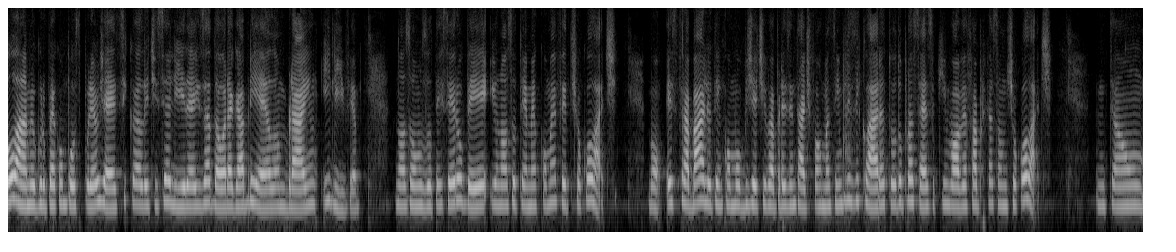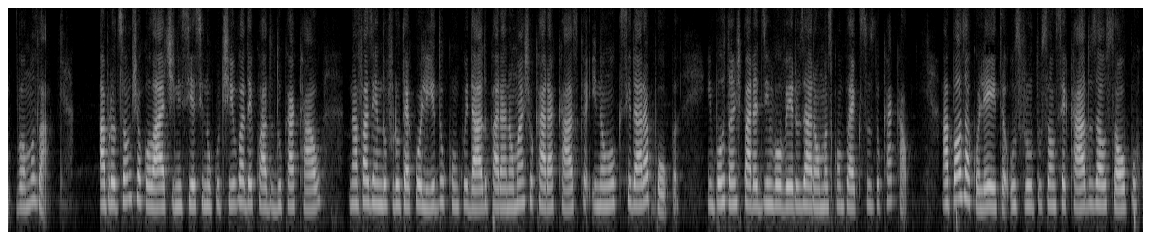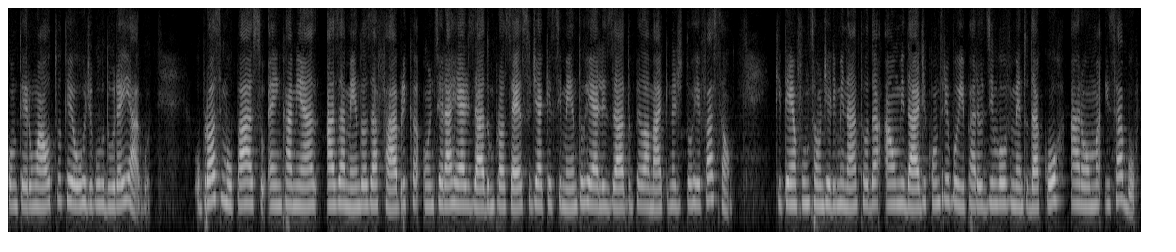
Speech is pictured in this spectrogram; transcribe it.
Olá, meu grupo é composto por eu, Jéssica, Letícia Lira, Isadora, Gabriela, Brian e Lívia. Nós somos o terceiro B e o nosso tema é como é feito chocolate. Bom, esse trabalho tem como objetivo apresentar de forma simples e clara todo o processo que envolve a fabricação do chocolate. Então, vamos lá. A produção de chocolate inicia-se no cultivo adequado do cacau. Na fazenda, o fruto é colhido com cuidado para não machucar a casca e não oxidar a polpa importante para desenvolver os aromas complexos do cacau. Após a colheita, os frutos são secados ao sol por conter um alto teor de gordura e água. O próximo passo é encaminhar as amêndoas à fábrica, onde será realizado um processo de aquecimento realizado pela máquina de torrefação, que tem a função de eliminar toda a umidade e contribuir para o desenvolvimento da cor, aroma e sabor.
